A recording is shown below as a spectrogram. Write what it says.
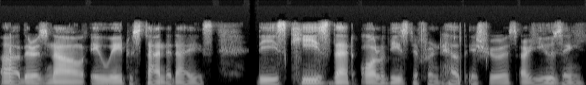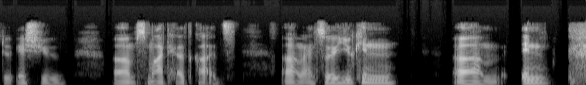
Uh, there is now a way to standardize these keys that all of these different health issuers are using to issue um, smart health cards. Um, and so you can um, in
